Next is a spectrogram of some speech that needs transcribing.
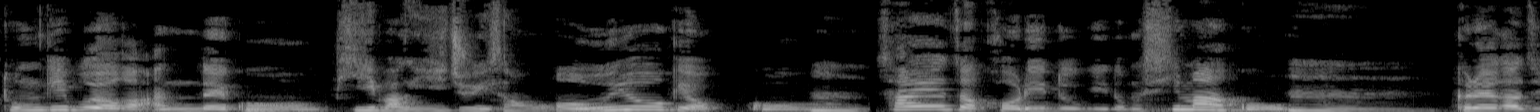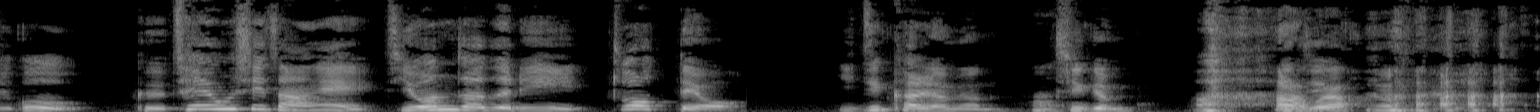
동기부여가 안 되고 비막 2주 이상 오고. 어, 의욕이 없고 음. 사회적 거리두기 너무 심하고 음. 그래가지고 그 채용 시장에 지원자들이 줄었대요. 이직하려면 어. 지금 하라고요?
